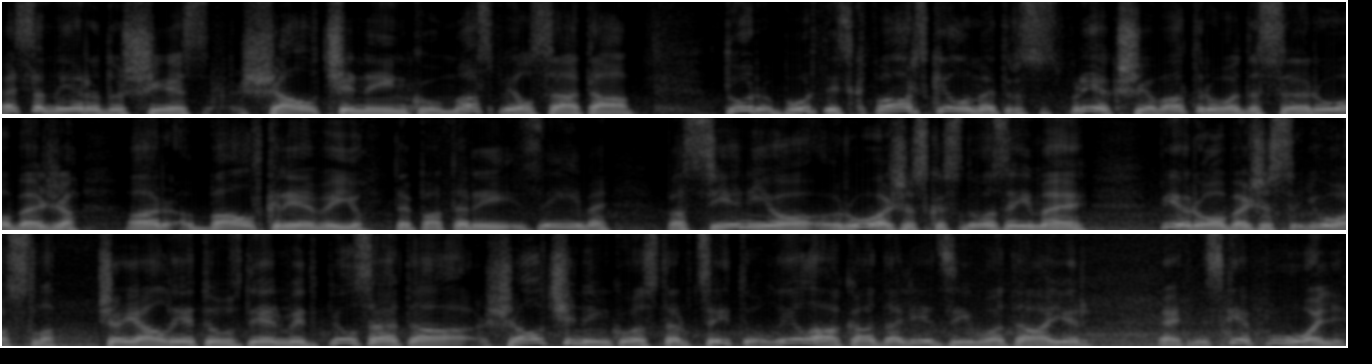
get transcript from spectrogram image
Esam ieradušies Šalčininku mazpilsētā. Tur burtiski pāris kilometrus uz priekšu jau atrodas robeža ar Baltkrieviju. Tepat arī zīme pa Sienio rožas, kas nozīmē pierobežas josla. Šajā Lietuvas dienvidu pilsētā Šalčininku, starp citu, lielākā daļa iedzīvotāji ir etniskie poļi.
